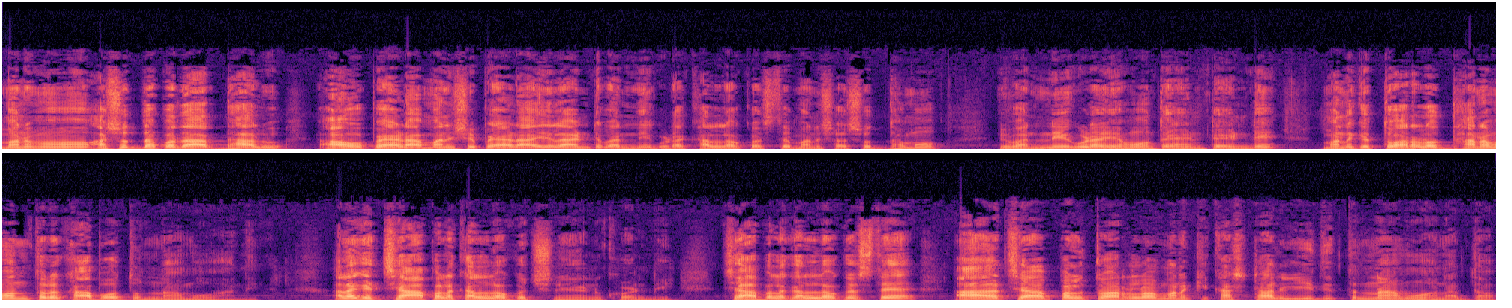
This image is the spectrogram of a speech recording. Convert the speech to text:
మనము అశుద్ధ పదార్థాలు ఆవు పేడ మనిషి పేడ ఇలాంటివన్నీ కూడా కళ్ళలోకి వస్తే మనిషి అశుద్ధము. ఇవన్నీ కూడా ఏమవుతాయంటే అండి మనకి త్వరలో ధనవంతులు కాబోతున్నాము అని. అలాగే చేపల కల్లోకి వచ్చినాయి అనుకోండి. చేపల కల్లోకి వస్తే ఆ చేపల త్వరలో మనకి కష్టాలు ఈదుతున్నాము అని అర్థం.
